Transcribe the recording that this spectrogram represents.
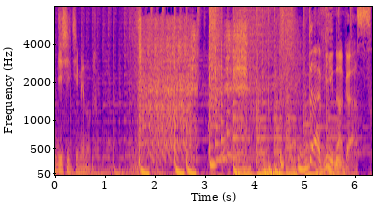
10 минут. Давиногаз.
